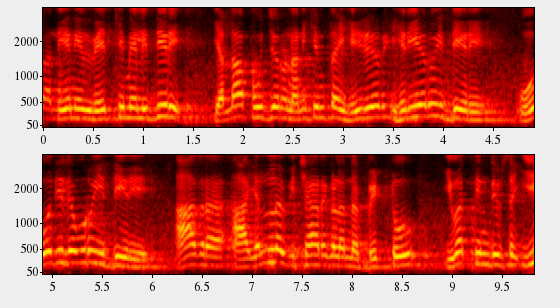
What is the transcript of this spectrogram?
ಅಲ್ಲಿ ಏನು ವೇದಿಕೆ ಮೇಲೆ ಇದ್ದೀರಿ? ಎಲ್ಲ ಪೂಜ್ಯರು ನನಗಿಂತ ಹಿರಿಯರು ಹಿರಿಯರು ಇದ್ದೀರಿ, ಓದಿದವರು ಇದ್ದೀರಿ. ಆದ್ರೆ ಆ ಎಲ್ಲ ವಿಚಾರಗಳನ್ನು ಬಿಟ್ಟು ಇವತ್ತಿನ ದಿವಸ ಈ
